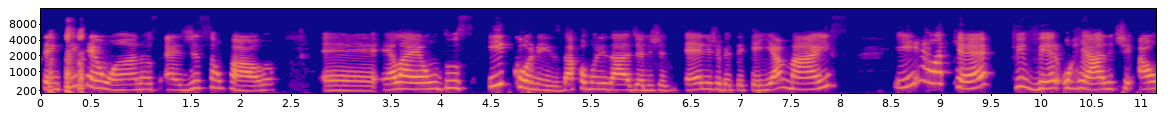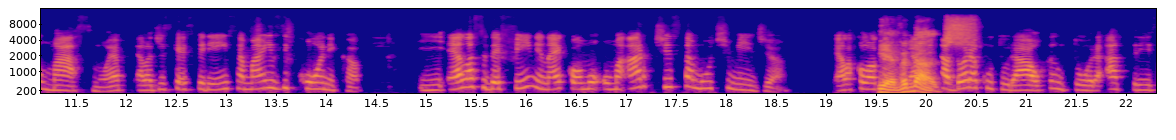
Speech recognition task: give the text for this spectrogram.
tem 31 anos, é de São Paulo. É, ela é um dos ícones da comunidade LG, LGBTQIA+, e ela quer viver o reality ao máximo. É- Ela diz que é a experiência mais icônica. E ela se define né, como uma artista multimídia. Ela coloca E é verdade. agitadora cultural, cantora, atriz,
